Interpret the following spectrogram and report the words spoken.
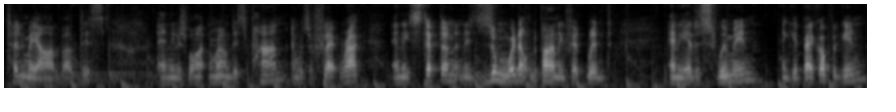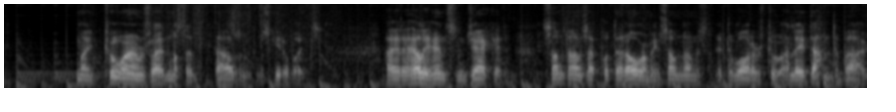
telling me all about this, and he was walking around this pond, and it was a flat rock, and he stepped on it, and he zoomed right out in the pond he went. And he had to swim in and get back up again. My two arms, I must have a thousand mosquito bites. I had a Helly Hansen jacket. Sometimes I put that over me. Sometimes if the water was too, I lay it down in the bag.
